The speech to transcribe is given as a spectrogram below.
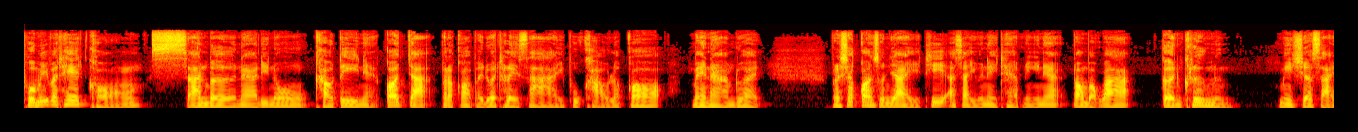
ภูมิประเทศของซานเบอร์นาดิโน County เนี่ย ก็จะประกอบไปด้วยทะเลทราย ภูเขาแล้วก็ แม่น้ำด้วย ประชากรส่วนใหญ่ที่อาศัยอยู่ในแถบนี้เนี่ยต้องบอกว่าเกินครึ่งหนึ่ง มีเชื้อสาย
